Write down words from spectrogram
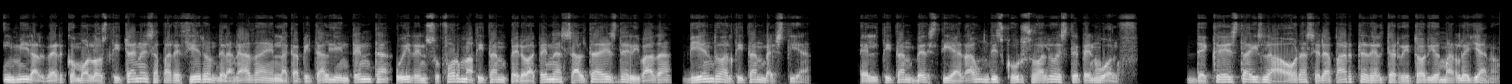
Y mira al ver cómo los titanes aparecieron de la nada en la capital y intenta huir en su forma titán pero apenas salta es derivada, viendo al titán bestia. El titán bestia da un discurso a lo Steppenwolf de que esta isla ahora será parte del territorio marleyano.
